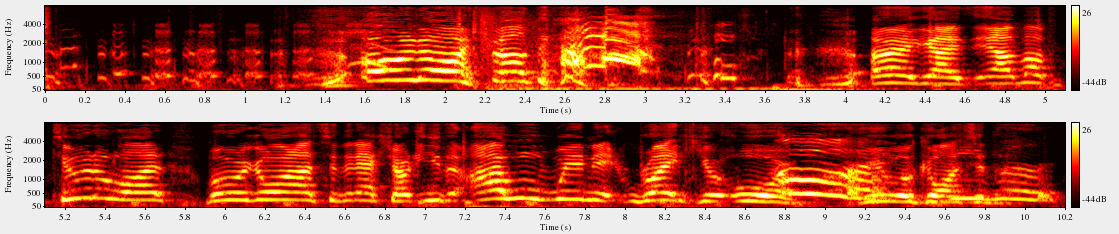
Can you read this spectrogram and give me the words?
oh no, I fell down! Alright guys, I'm up two to one, but we're going on to the next round. Either I will win it right here, or Or we will go on to the will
